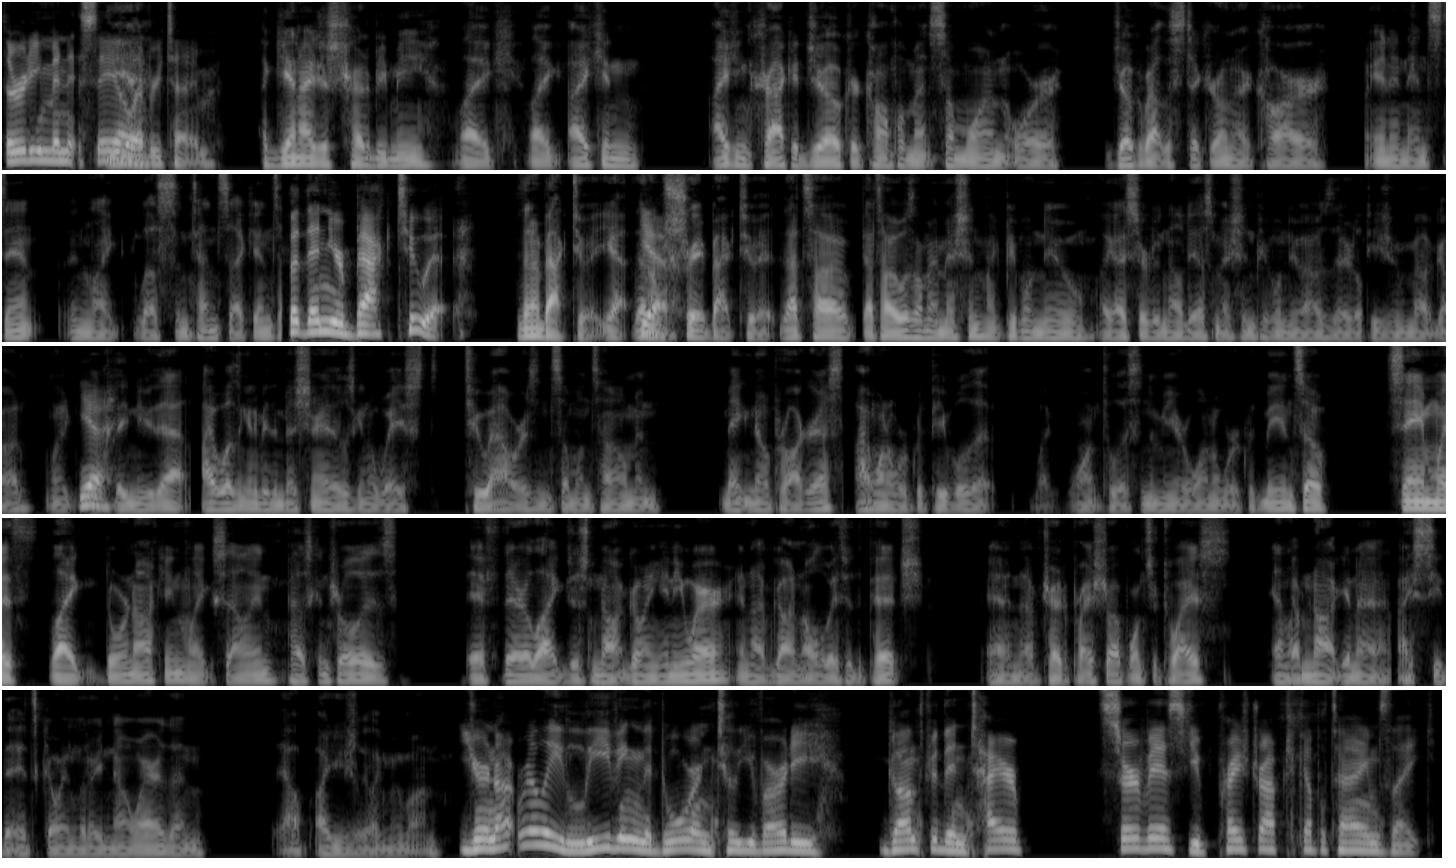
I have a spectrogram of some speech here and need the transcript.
30 minute sale Yeah. every time? again i just try to be me like like i can i can crack a joke or compliment someone or joke about the sticker on their car in an instant in like less than 10 seconds But then you're back to it. Then i'm back to it. Yeah then Yeah. i'm straight back to it. That's how that's how i was on my mission. Like people knew like i served an lds mission. People knew i was there to teach them about god. Like Yeah. they, knew that. I wasn't going to be the missionary that was going to waste two hours in someone's home and make no progress. I want to work with people that like want to listen to me or want to work with me. And so Same with like door knocking, like selling pest control is if they're like just not going anywhere and I've gotten all the way through the pitch and I've tried to price drop once or twice and I'm not gonna, I see that it's going literally nowhere, then I'll, I'll usually like move on. You're not really leaving the door until you've already gone through the entire service. You've price dropped a couple times. Like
